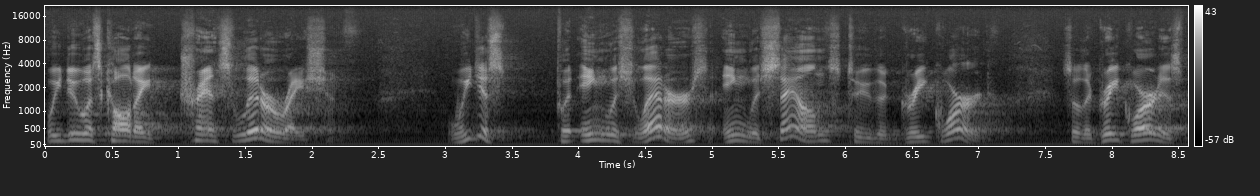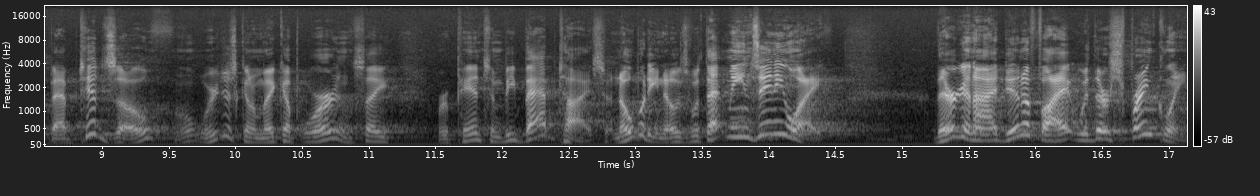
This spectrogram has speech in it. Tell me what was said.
we do what's called a transliteration. We just put English letters, English sounds to the Greek word. So the Greek word is baptizo. Well, we're just going to make up a word and say repent and be baptized. Nobody knows what that means anyway. They're going to identify it with their sprinkling.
